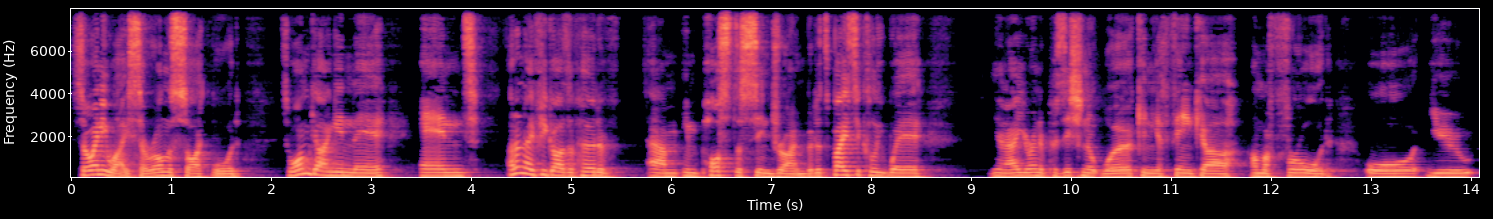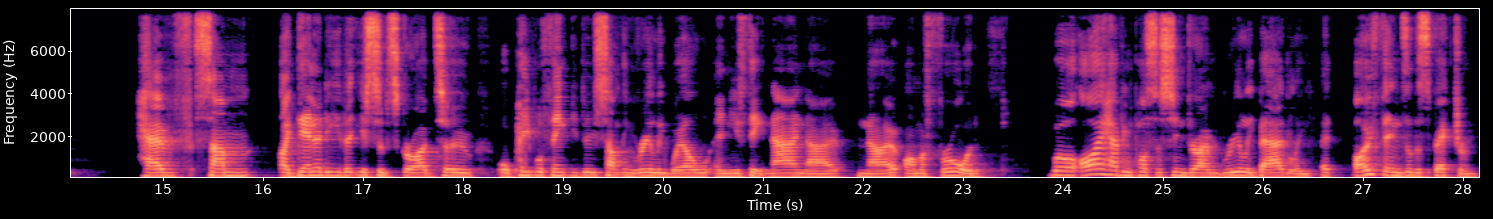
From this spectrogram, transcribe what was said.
So anyway, so we're on the psych ward. So I'm going in there and I don't know if you guys have heard of um, imposter syndrome, but it's basically where, you know, you're in a position at work and you think, uh, I'm a fraud or you have some identity that you subscribe to or people think you do something really well and you think, no, no, no, I'm a fraud. Well, I have imposter syndrome really badly at both ends of the spectrum.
